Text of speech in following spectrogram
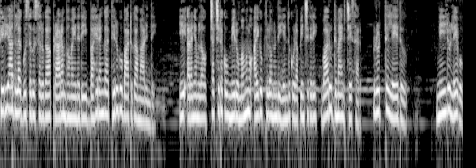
ఫిర్యాదుల గుసగుసలుగా ప్రారంభమైనది బహిరంగ తిరుగుబాటుగా మారింది. ఈ అరణ్యంలో చచ్చటకు మీరు మమ్మను ఐగుప్తులో నుండి ఎందుకు రప్పించిదిరి వారు డిమాండ్ చేశారు. రొట్టె లేదు. నీళ్ళు లేవు.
